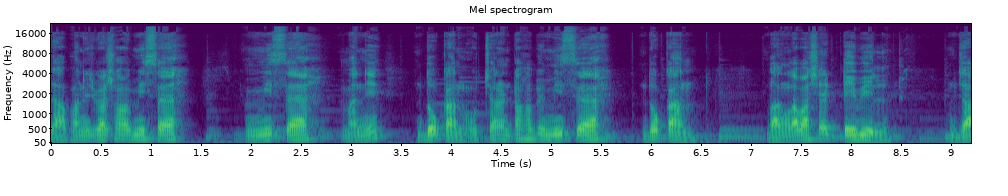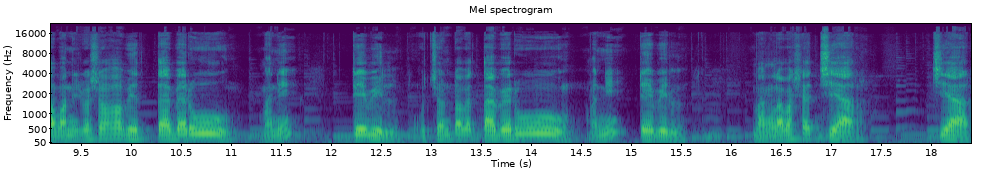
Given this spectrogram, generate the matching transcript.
জাপানিজ ভাষা হবে মিসে মিসে মানে দোকান, উচ্চারণটা হবে মিসে, দোকান বাংলা ভাষায় টেবিল জাপানিজ ভাষা হবে তাবেরু মানে টেবিল, উচ্চারণটা হবে তাবেরু মানে টেবিল। বাংলা ভাষায় চেয়ার চেয়ার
